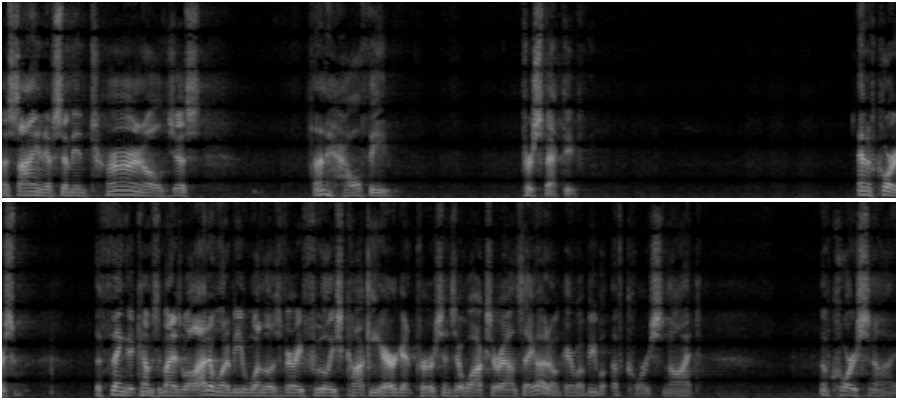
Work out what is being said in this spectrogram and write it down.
a sign of some internal, just unhealthy perspective. And of course, the thing that comes to mind is, well, I don't want to be one of those very foolish, cocky, arrogant persons that walks around saying, I don't care about people. Of course not. Of course not.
